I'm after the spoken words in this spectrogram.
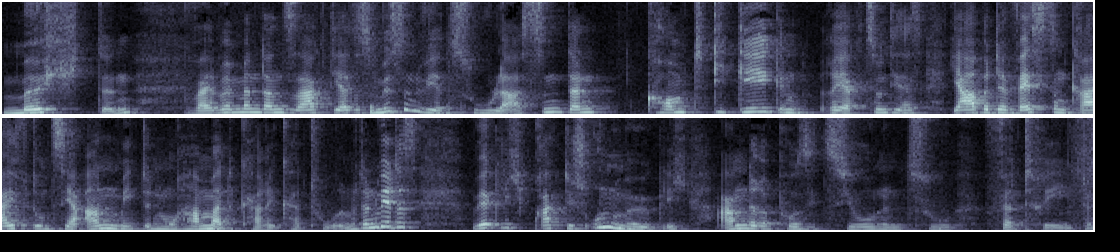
möchten. Weil wenn man dann sagt, ja, das müssen wir zulassen, dann kommt die Gegenreaktion, die heißt, ja, aber der Westen greift uns ja an mit den Mohammed-Karikaturen. Und dann wird es wirklich praktisch unmöglich, andere Positionen zu vertreten.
